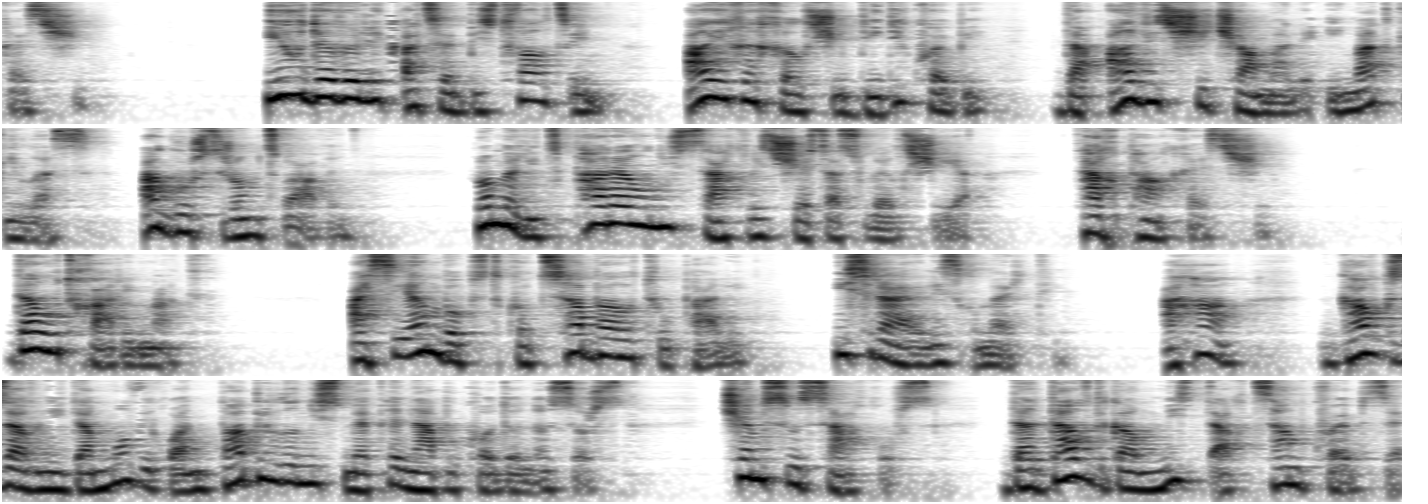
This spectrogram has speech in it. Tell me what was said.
ხესში. იუდეველი კაცების თვალწინ აიღე ხელში დიდი ქვები და ალისში ჩამალე იმ ადგილას აგურს რომ წვავენ, რომელიც ფარაონის სახლის შესასვლელშია, თახფან ხესში. და უთხარი მათ: ასე ამბობს თქო საბაოთ უფალი, ისრაელის ღმერთი. აჰა, გავგზავნი და მოვიყვან ბაბილონის მეფე ნაბუქოდონოსორს, ჩემს მსახურს და დავდგავ მის ტახტს ამ ქვებზე,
